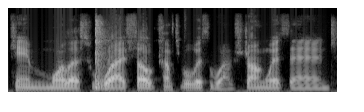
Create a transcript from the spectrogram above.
became more or less what I felt comfortable with, what I'm strong with, and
